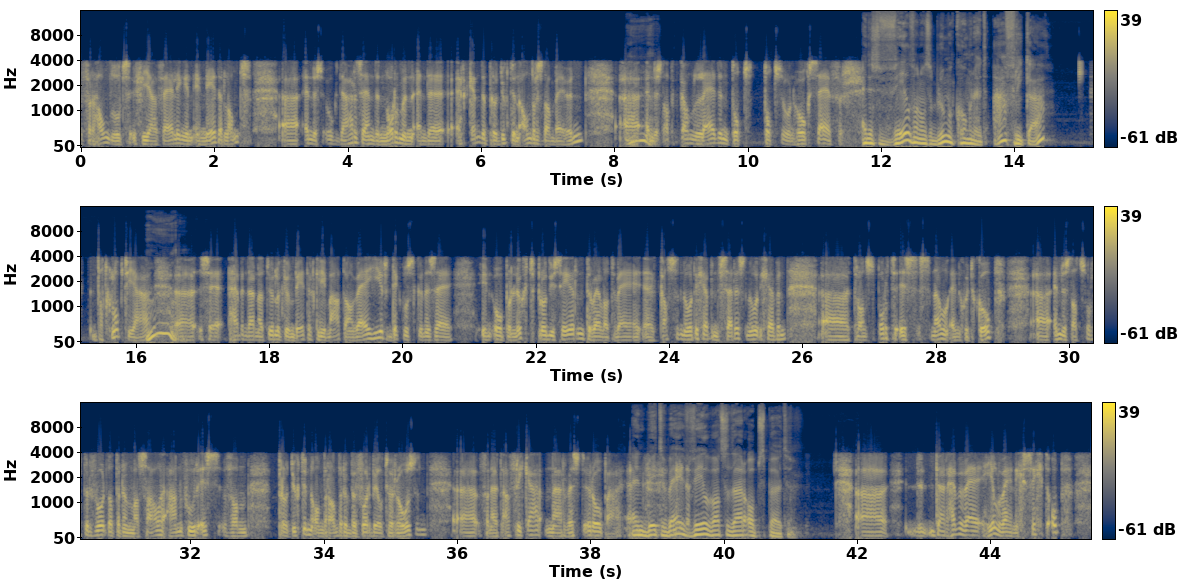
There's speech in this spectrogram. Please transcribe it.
verhandeld via veilingen in Nederland. en dus ook daar zijn de normen en de erkende producten anders dan bij hun. Ah. En dus dat kan leiden tot, tot zo'n hoog cijfer. En dus veel van onze bloemen komen uit Afrika? Dat klopt, ja. Oh. Uh, zij hebben daar natuurlijk een beter klimaat dan wij hier. Dikwijls kunnen zij in open lucht produceren, terwijl dat wij uh, kassen nodig hebben, serres nodig hebben. Uh, transport is snel en goedkoop. en dus dat zorgt ervoor dat er een massale aanvoer is van producten, onder andere bijvoorbeeld de rozen, vanuit Afrika naar West-Europa. En, en weten wij veel wat ze daar opspuiten? Uh, daar hebben wij heel weinig zicht op.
